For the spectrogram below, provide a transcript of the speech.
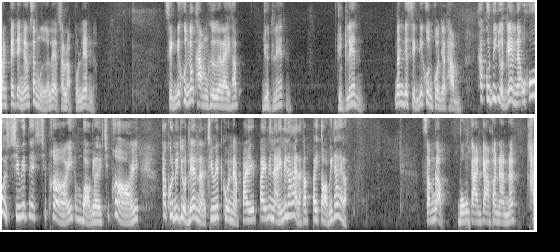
มันเป็นอย่างนั้นเสมอเลยสำหรับคนเล่นสิ่งที่คุณต้องทำคืออะไรครับ หยุดเล่น หยุดเล่น นั่นคือสิ่งที่คุณควรจะทำ ถ้าคุณไม่หยุดเล่นนะโอ้โหชีวิตเนี่ยชิบหายคำบอกเลยชิบหาย ถ้าคุณไม่หยุดเล่นอะ ชีวิตคุณเนี่ยไปไปไม่ไหนไม่ได้หรอกครับ ไปต่อไม่ได้หรอกสำหรับวงการการพนันนะใคร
